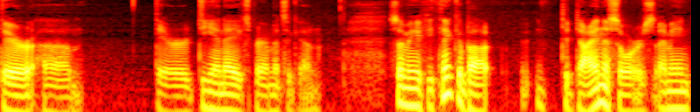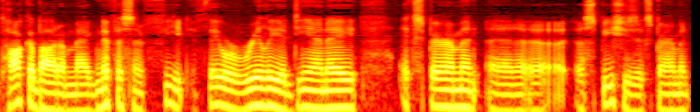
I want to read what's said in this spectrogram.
their um, their DNA experiments again. So I mean, if you think about the dinosaurs, I mean, talk about a magnificent feat. If they were really a DNA experiment and a, a species experiment,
